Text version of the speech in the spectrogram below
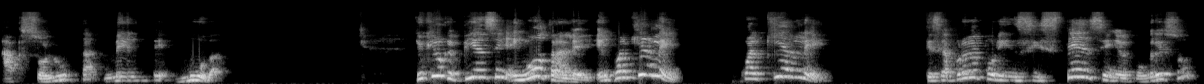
absolutamente muda? Yo quiero que piensen en otra ley, en cualquier ley, cualquier ley que se apruebe por insistencia en el Congreso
